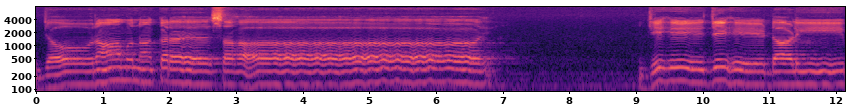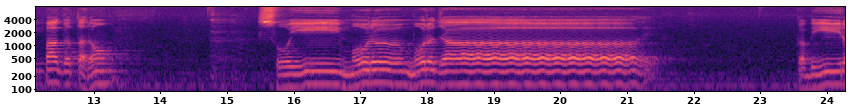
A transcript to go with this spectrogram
ਜੋ RAM ਨ ਕਰੈ ਸਹਾਇ। ਜਿਹ ਜਿਹ ਡਾਲੀ ਪਗ ਧਰੋਂ ਸੋਈ ਮੁਰ ਮੁਰ ਜਾਏ। ਕਬੀਰ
